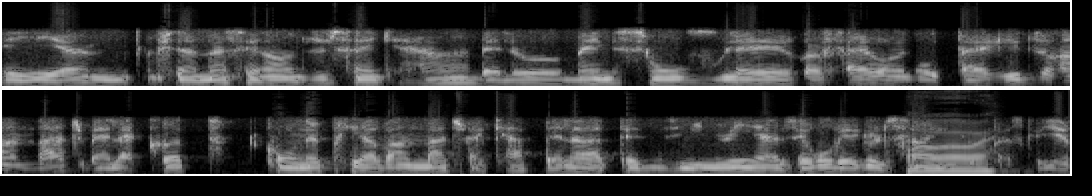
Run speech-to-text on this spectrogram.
et euh, finalement c'est rendu 5 à 1, ben là, même si on voulait refaire un autre pari durant le match, ben la cote qu'on a pris avant le match à 4, ben là, a peut-être diminué à 0,5 ah, parce qu'il y a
